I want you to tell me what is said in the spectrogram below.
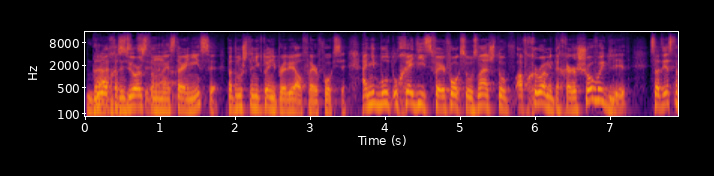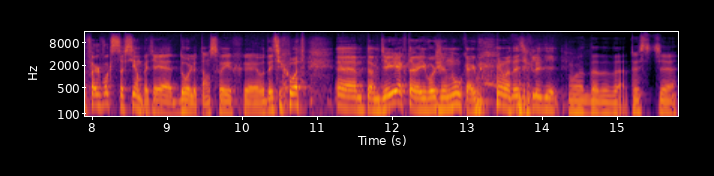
да, плохо сверстанные есть, страницы, потому что никто не проверял в Firefox. Они будут уходить с Firefox, узнают, что а в Chrome это хорошо выглядит. Соответственно, Firefox совсем потеряет долю там своих э, вот этих вот э, там директора, его жену, как бы вот этих людей. Вот, да-да-да. То есть э,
